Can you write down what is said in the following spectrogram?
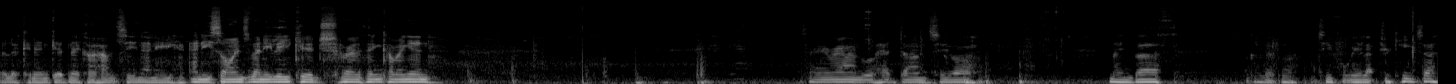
are looking in good nick. I haven't seen any any signs of any leakage or anything coming in. Turning around, we'll head down to our main berth. Got a little 240 electric heater.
